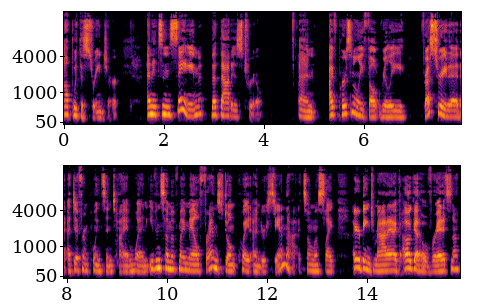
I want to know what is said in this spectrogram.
up with a stranger. And it's insane that that is true. And I've personally felt really frustrated at different points in time when even some of my male friends don't quite understand that. It's almost like, oh, you're being dramatic. Oh, get over it. It's not,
